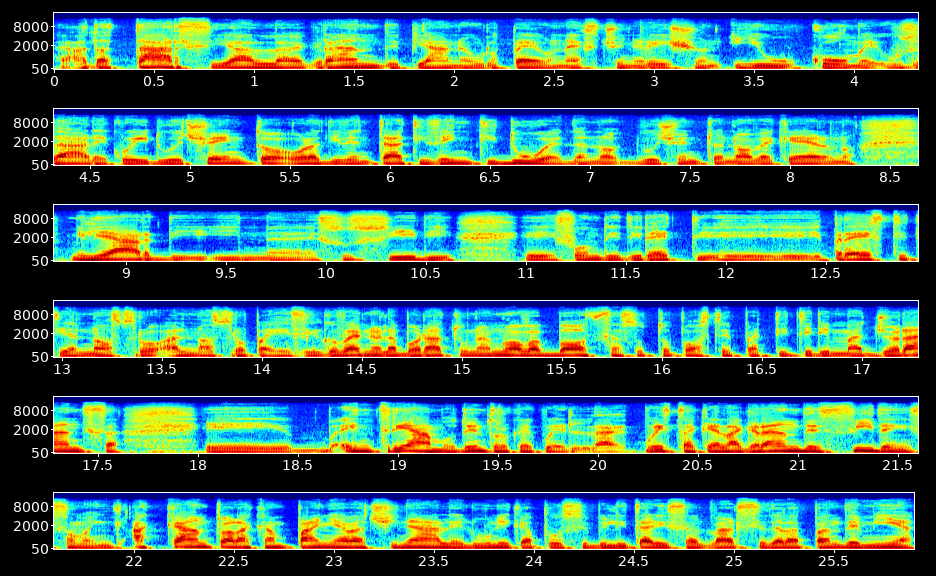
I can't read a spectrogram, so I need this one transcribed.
adattarsi al grande piano europeo Next Generation EU, come usare quei 200, ora diventati 22 da 209 che erano miliardi in eh, sussidi e fondi diretti e i prestiti al nostro, al nostro, paese. Il governo ha elaborato una nuova bozza sottoposta ai partiti di maggioranza e entriamo dentro che quella, questa che è la grande sfida, insomma, in, accanto alla campagna vaccinale, l'unica possibilità di salvarsi dalla pandemia,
